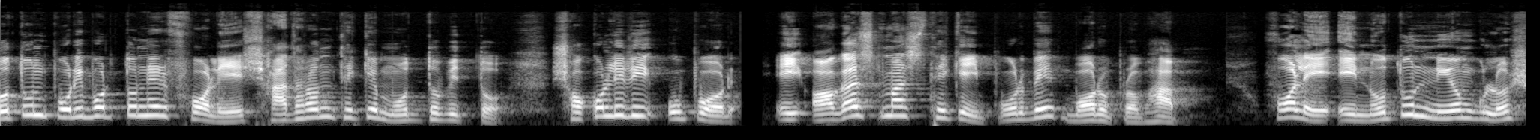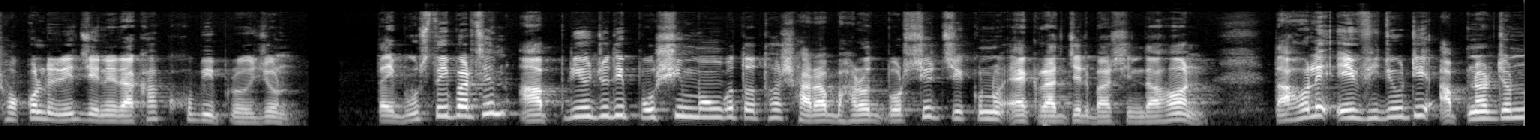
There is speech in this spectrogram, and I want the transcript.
নতুন পরিবর্তনের ফলে সাধারণ থেকে মধ্যবিত্ত সকলেরই উপর এই অগাস্ট মাস থেকেই পড়বে বড় প্রভাব। ফলে এই নতুন নিয়মগুলো সকলেরই জেনে রাখা খুবই প্রয়োজন। তাই বুঝতেই পারছেন, আপনিও যদি পশ্চিমবঙ্গ তথা সারা ভারতবর্ষের যে কোনো এক রাজ্যের বাসিন্দা হন তাহলে এই ভিডিওটি আপনার জন্য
